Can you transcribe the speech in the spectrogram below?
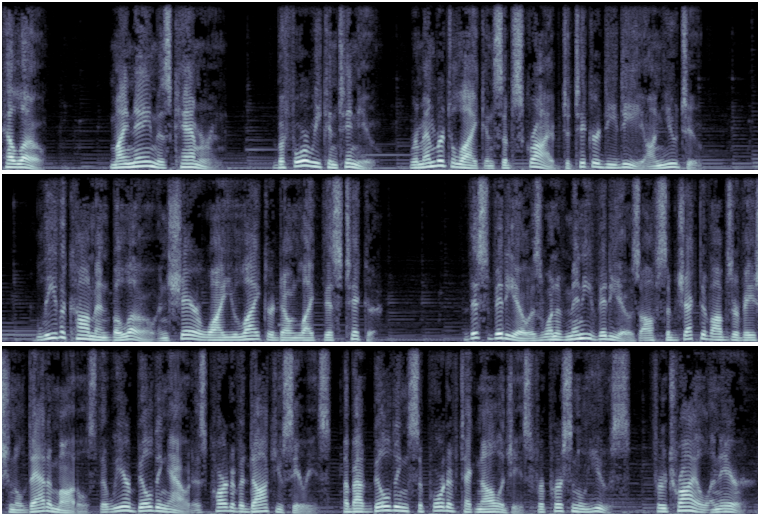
Hello. My name is Cameron. Before we continue, remember to like and subscribe to Ticker DD on YouTube. Leave a comment below and share why you like or don't like this ticker. This video is one of many videos off subjective observational data models that we are building out as part of a docu-series about building supportive technologies for personal use, through trial and error.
